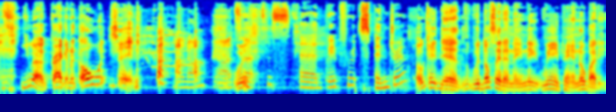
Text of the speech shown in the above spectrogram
you got a crack in the cold one? Shit. You know? No, it's, a, it's a grapefruit spindrift. Okay, yeah, we don't say that name. They- We ain't paying nobody.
